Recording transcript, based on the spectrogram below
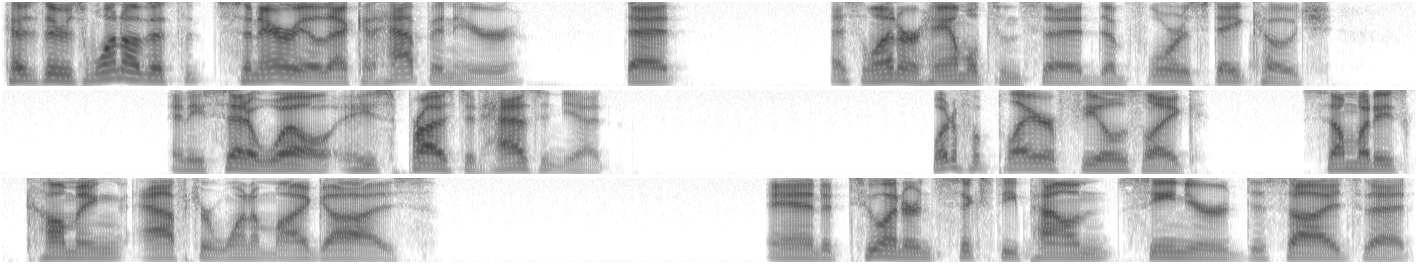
Because there's one other th- scenario that can happen here that, as Leonard Hamilton said, the Florida State coach, and he said it well, he's surprised it hasn't yet. What if a player feels like somebody's coming after one of my guys and a 260 pound senior decides that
